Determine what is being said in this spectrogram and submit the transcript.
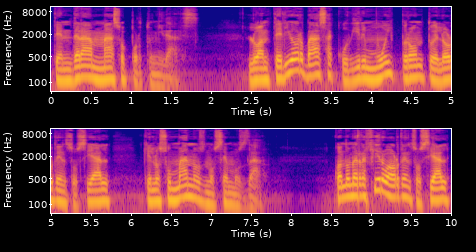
tendrá más oportunidades. Lo anterior va a sacudir muy pronto el orden social que los humanos nos hemos dado. Cuando me refiero a orden social,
